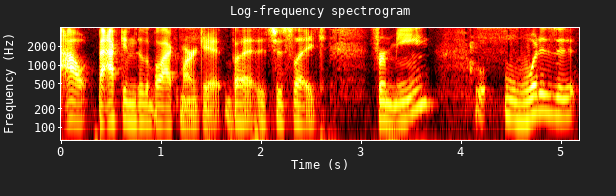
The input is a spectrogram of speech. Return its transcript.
out back into the black market. But it's just like, for me, what is it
